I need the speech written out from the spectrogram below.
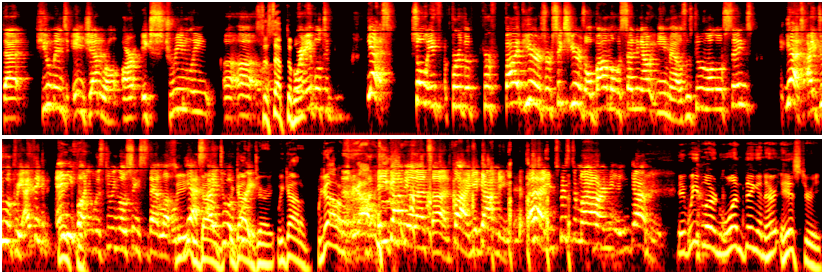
that humans in general are extremely uh, uh susceptible. We're able to. Yes, So if for the for five years or six years, Obama was sending out emails, was doing all those things. Yes, I do agree. I think if anybody was doing those things to that level, See, yes, I do we agree. got him, Jerry. We got him. We got him. We got him. you got me on that side. Fine, you got me. Ah, you twisted my arm. You got me. If we've learned one thing in her history,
